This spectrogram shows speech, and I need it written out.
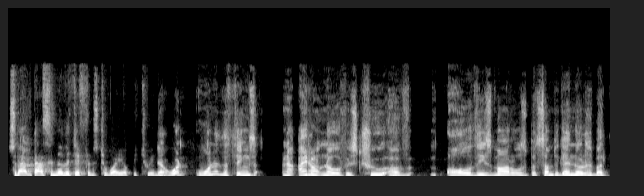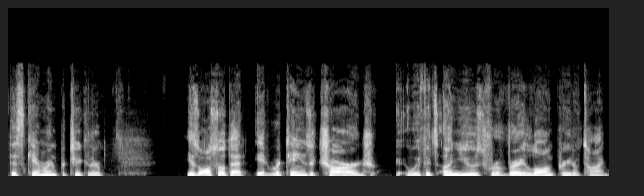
So that that's another difference to weigh up between. Yeah, one one of the things now I don't know if it's true of all of these models, but something I noticed about this camera in particular is also that it retains a charge if it's unused for a very long period of time.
